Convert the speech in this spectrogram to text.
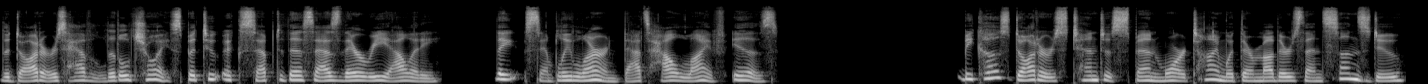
The daughters have little choice but to accept this as their reality. They simply learn that's how life is. Because daughters tend to spend more time with their mothers than sons do,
